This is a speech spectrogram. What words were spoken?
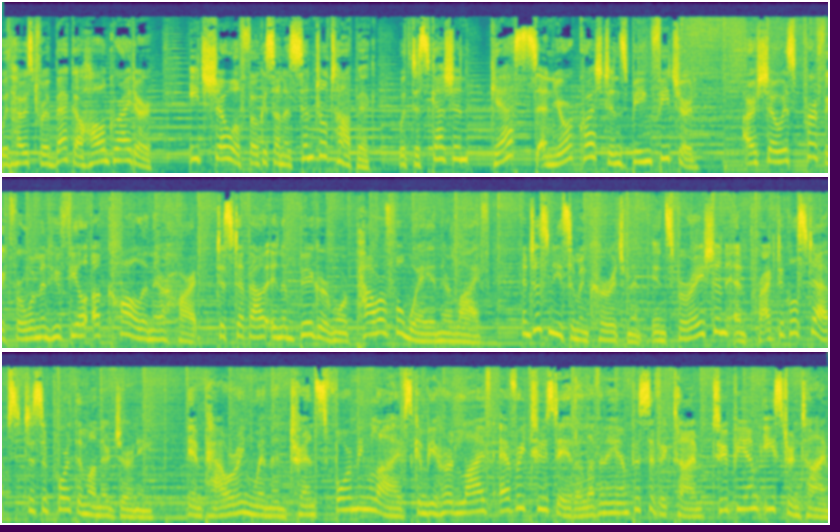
with host Rebecca Hall Gruyter. Each show will focus on a central topic with discussion, guests, and your questions being featured. Our show is perfect for women who feel a call in their heart to step out in a bigger, more powerful way in their life and just need some encouragement, inspiration, and practical steps to support them on their journey. Empowering Women, Transforming Lives can be heard live every Tuesday at 11 a.m. Pacific Time, 2 p.m. Eastern Time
